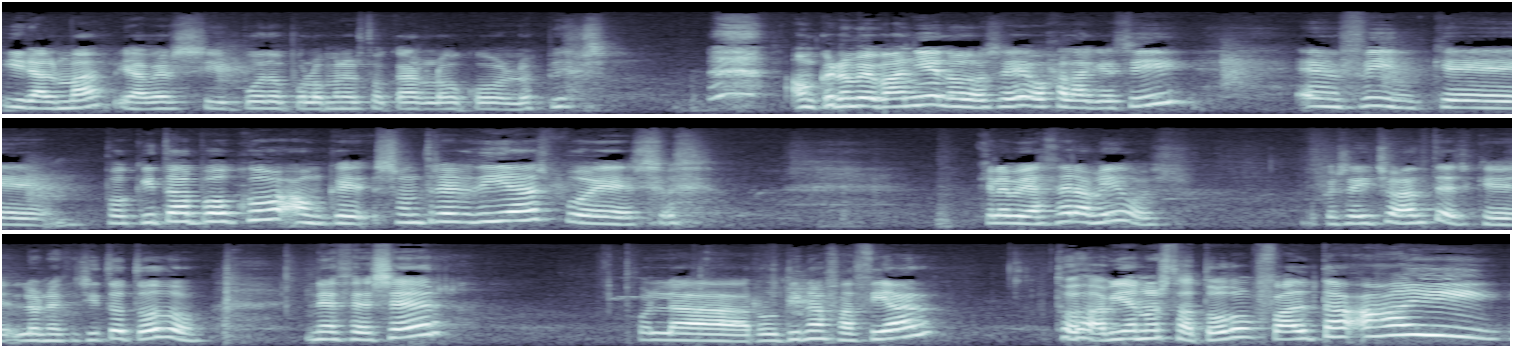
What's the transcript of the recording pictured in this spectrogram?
ir al mar y a ver si puedo por lo menos tocarlo con los pies. Aunque no me bañe, no lo sé, ojalá que sí. En fin, que poquito a poco, aunque son tres días, pues... ¿Qué le voy a hacer, amigos? Lo que os he dicho antes, que lo necesito todo. Neceser, con la rutina facial. Todavía no está todo, falta... ¡Ay!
